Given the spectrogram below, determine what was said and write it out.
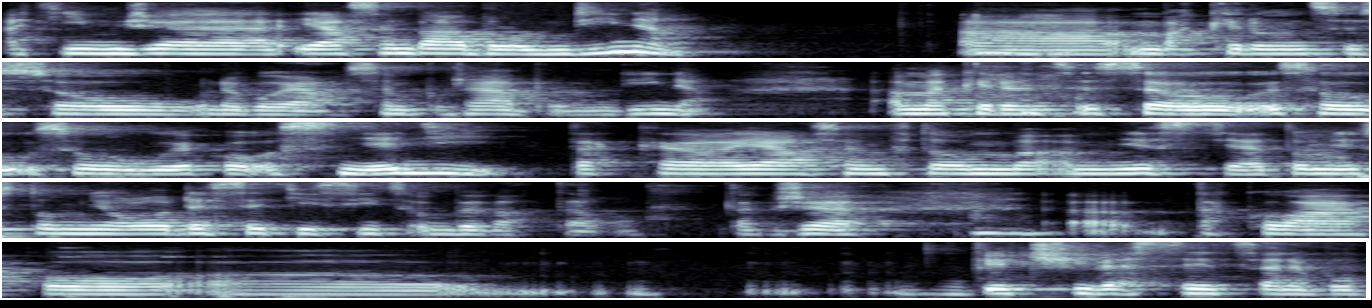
A tím, že já jsem byla blondýna, a hmm. Makedonci jsou, nebo já jsem pořád blondýna, a Makedonci jsou, jsou, jsou jako snědí, tak eh, já jsem v tom městě, to město mělo 10 tisíc obyvatel, takže hmm. Eh, taková jako uh, větší vesnice nebo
